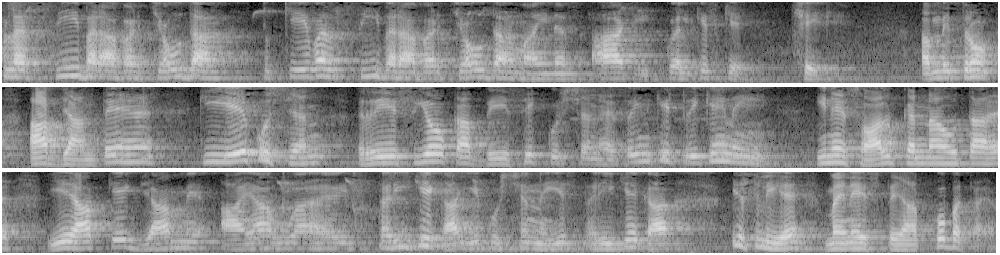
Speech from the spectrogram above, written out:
प्लस सी बराबर चौदह तो केवल सी बराबर चौदह माइनस आठ इक्वल किसके? छ के। अब मित्रों, आप जानते हैं कि ये क्वेश्चन रेशियो का बेसिक क्वेश्चन है तो इनकी ट्रिकें नहीं। इन्हें सॉल्व करना होता है। ये आपके एग्ज़ाम में आया हुआ है, इस तरीके का, ये क्वेश्चन नहीं, इस तरीके का। इसलिए मैंने इस पे आपको बताया।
